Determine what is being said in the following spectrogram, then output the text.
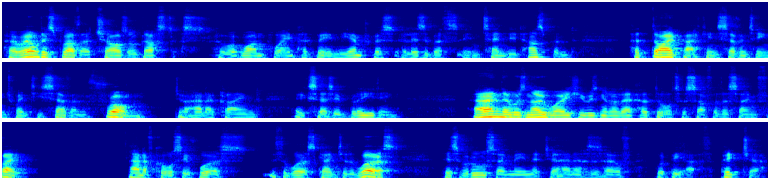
Her eldest brother, Charles Augustus, who at one point had been the Empress Elizabeth's intended husband, had died back in 1727 from, Johanna claimed, excessive bleeding, and there was no way she was going to let her daughter suffer the same fate. And of course, if worse, if the worst came to the worst, this would also mean that Johanna herself would be out of the picture.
